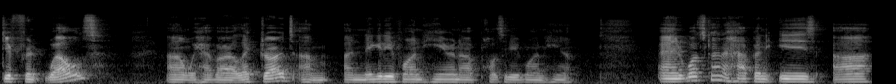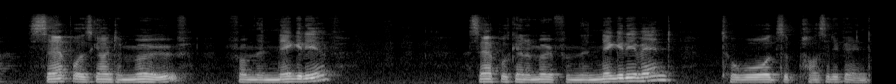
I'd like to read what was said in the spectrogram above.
different wells, uh, we have our electrodes, um, a negative one here and a positive one here. And what's going to happen is our sample is going to move from the negative, sample is going to move from the negative end towards the positive end.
